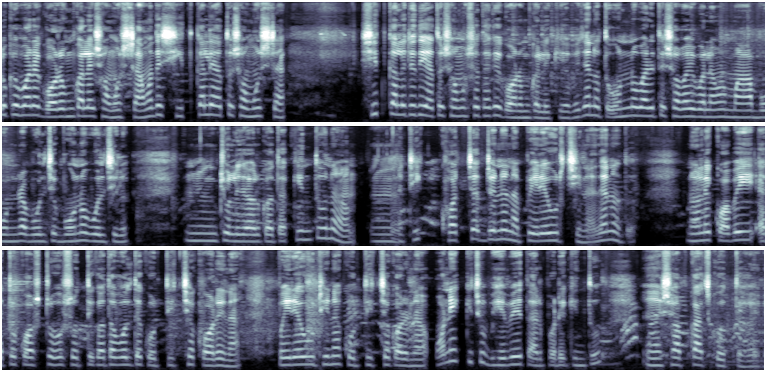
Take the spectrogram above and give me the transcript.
লোকে বলে গরমকালে সমস্যা। আমাদের শীতকালে এত সমস্যা। শীতকালে যদি এত সমস্যা থাকে, গরমকালে কী হবে জানো তো? অন্য বাড়িতে সবাই বলে, আমার মা, বোনরা বলছে, বোনও বলছিল চলে যাওয়ার কথা। কিন্তু না ঠিক খরচার জন্য না পেরে উঠছি না, জানো তো? নাহলে কবেই এত কষ্ট, সত্যি কথা বলতে করতে ইচ্ছে করে না, পেরে উঠি না, করতে ইচ্ছে করে না। অনেক কিছু ভেবে তারপরে কিন্তু সব কাজ করতে হয়।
